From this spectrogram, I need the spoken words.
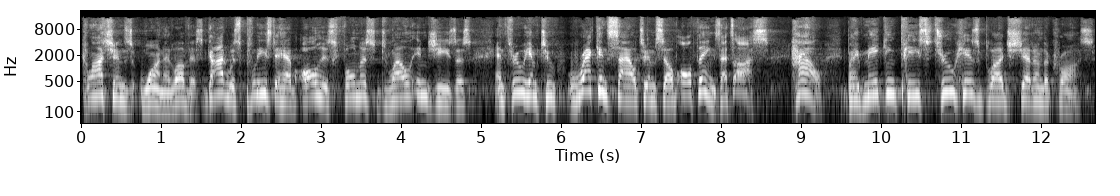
Colossians 1, I love this. God was pleased to have all his fullness dwell in Jesus and through him to reconcile to himself all things. That's us. How? By making peace through his blood shed on the cross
